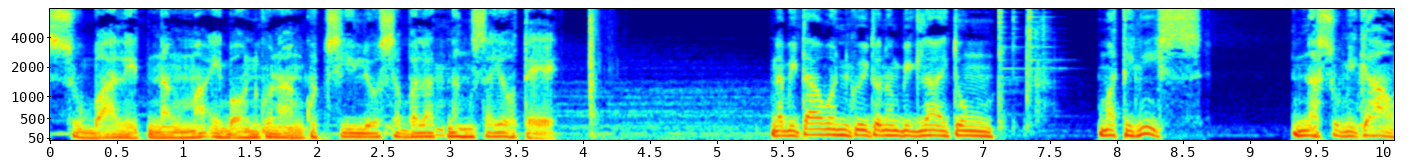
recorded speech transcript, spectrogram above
Subalit nang maibaon ko na ang kutsilyo sa balat ng sayote, nabitawan ko ito ng bigla itong matinis na sumigaw.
